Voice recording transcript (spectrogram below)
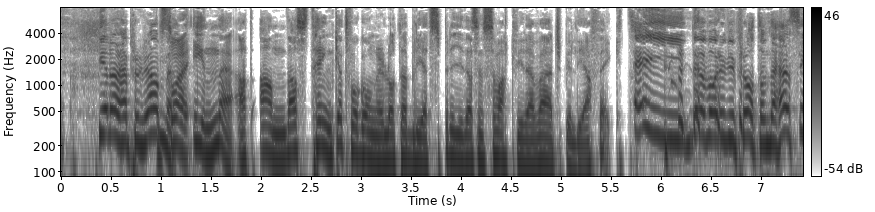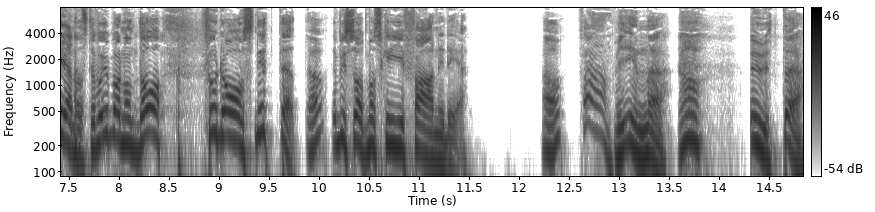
Hela det här programmet. står här inne att andas, tänka två gånger och låta bli att sprida sin svartvita världsbild i affekt. Hej, det var det vi pratade om det här senast. Det var ju bara någon dag, förra avsnittet. Ja. Där vi sa att man ska ge fan i det. Ja. Fan. Vi är inne. Ute,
